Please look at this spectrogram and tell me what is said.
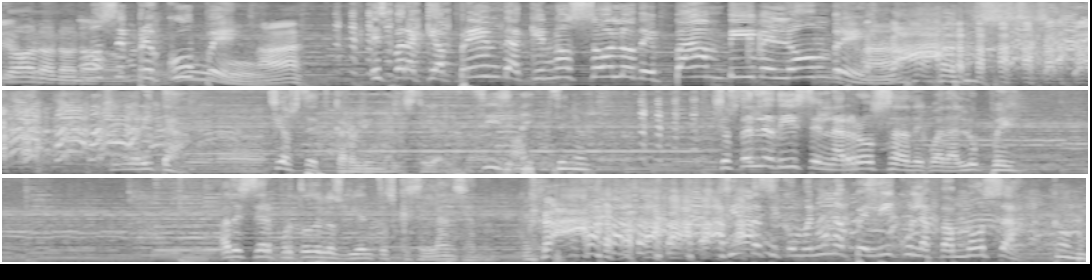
no, no, no, no. no se preocupe. Ah, Es para que aprenda que no solo de pan vive el hombre. Señorita, si a usted, Carolina, le estoy hablando. Sí, sí, ay, señor. Si a usted le dicen la rosa de Guadalupe, ha de ser por todos los vientos que se lanzan. Siéntase como en una película famosa, ¿Cómo?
